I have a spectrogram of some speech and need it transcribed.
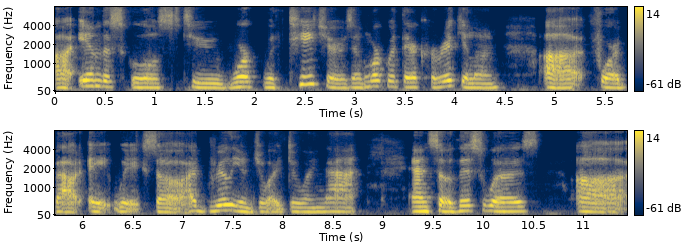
uh, in the schools to work with teachers and work with their curriculum uh, for about eight weeks. So I really enjoyed doing that. And so this was uh,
